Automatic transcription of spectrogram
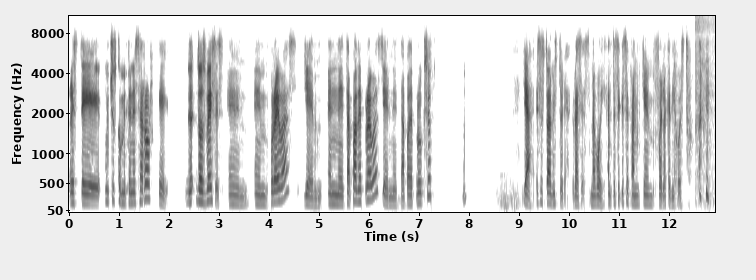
Este, muchos cometen ese error, que dos veces, en, pruebas y en, etapa de pruebas y en etapa de producción. Ya, esa es toda mi historia. Gracias, me voy. Antes de que sepan quién fue la que dijo esto.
